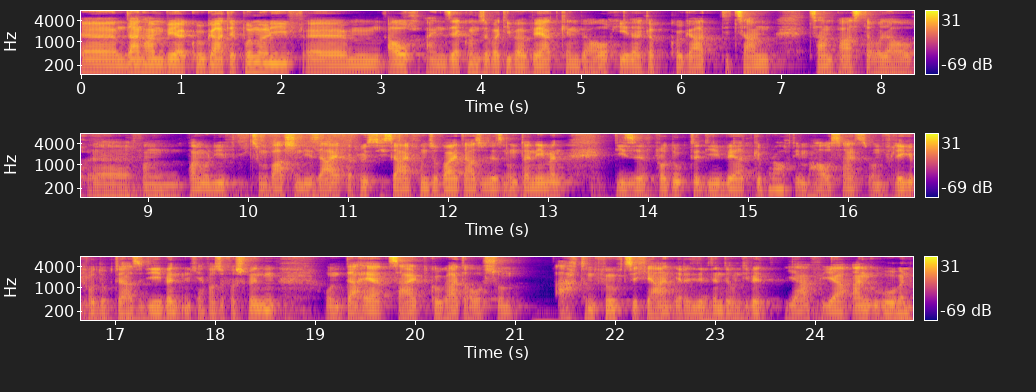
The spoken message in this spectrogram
Ähm, dann haben wir Colgate Pulmolive, ähm, auch ein sehr konservativer Wert, kennen wir auch jeder. Ich glaube, Colgate, die Zahn, Zahnpasta oder auch äh, von Palmolive zum Waschen, die Seife, Flüssigseife und so weiter. Also das sind Unternehmen, diese Produkte, die Wert gebraucht im Haushalts- und Pflegeprodukte. Also die werden nicht einfach so verschwinden und daher zahlt Colgate auch schon 58 Jahren ihre Dividende und die wird Jahr für Jahr angehoben.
